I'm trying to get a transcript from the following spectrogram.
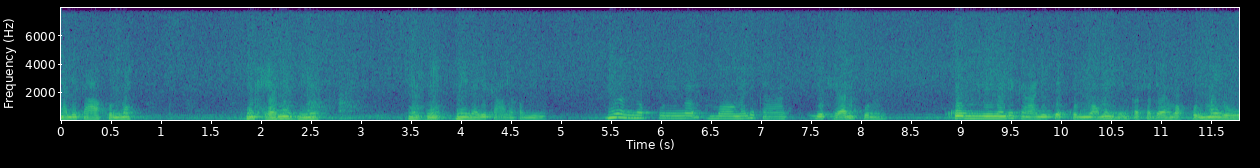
นาฬิกาคุณไหมมันแขนเนี่ยเห็นไหมเนี่ยมีนาฬิกาแล้วก็มี เมื่อเราคุณมองนาฬิกาอยู่แขนคุณ คุณมีนาฬิกาอยู่แต่คุณมองไม่เห็นก็แสดงว่าคุณไม่รู้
